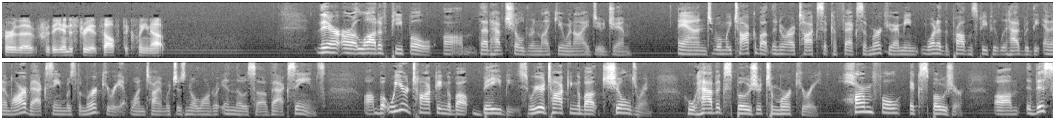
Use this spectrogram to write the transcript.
for the for the industry itself to clean up. There are a lot of people um, that have children like you and I do, Jim. And when we talk about the neurotoxic effects of mercury, I mean, one of the problems people had with the MMR vaccine was the mercury at one time, which is no longer in those uh, vaccines. Um, but we are talking about babies. We are talking about children who have exposure to mercury, harmful exposure. Um, this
